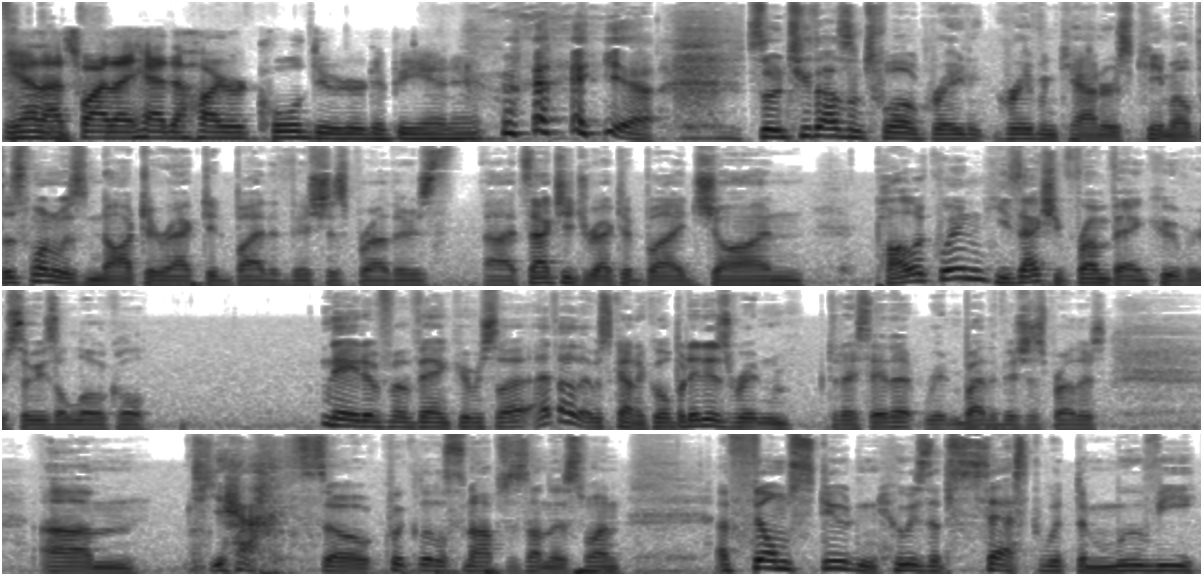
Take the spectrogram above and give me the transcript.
Yeah, that's why they had to hire Cool Duder to be in it. yeah. So in 2012, Grave, Grave Encounters came out. This one was not directed by the Vicious Brothers. Uh, it's actually directed by John Poliquin. He's actually from Vancouver, so he's a local native of Vancouver. So I, I thought that was kind of cool. But it is written. Did I say that? Written by the Vicious Brothers. Um, yeah. So quick little synopsis on this one: A film student who is obsessed with the movie.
